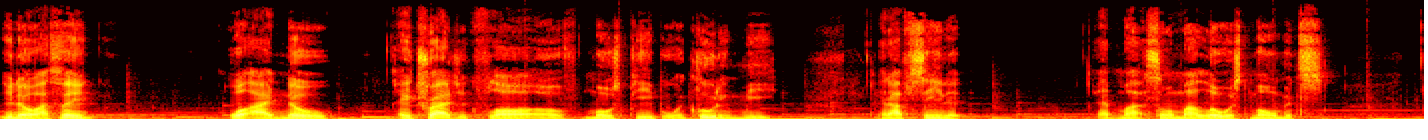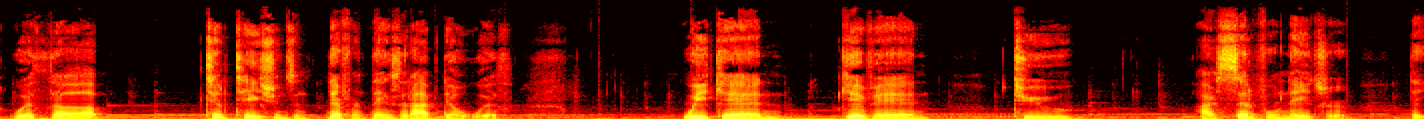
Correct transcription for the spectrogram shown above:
You know, I think, well, I know a tragic flaw of most people, including me, and I've seen it at my some of my lowest moments with uh, temptations and different things that I've dealt with. We can give in to our sinful nature the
